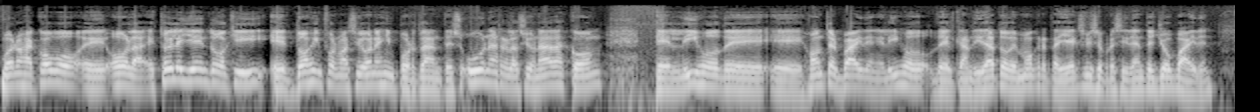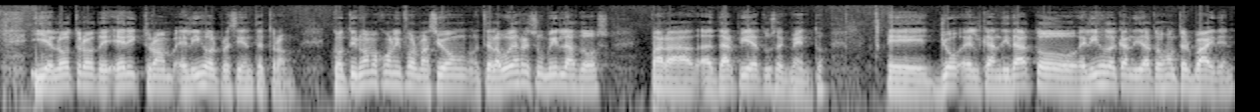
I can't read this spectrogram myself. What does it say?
Bueno, Jacobo, eh, hola. Estoy leyendo aquí eh, dos informaciones importantes. Una relacionada con el hijo de eh, Hunter Biden, el hijo del candidato demócrata y ex vicepresidente Joe Biden, y el otro de Eric Trump, el hijo del presidente Trump. Continuamos con la información. Te la voy a resumir las dos para dar pie a tu segmento. yo, el candidato, el hijo del candidato Hunter Biden,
